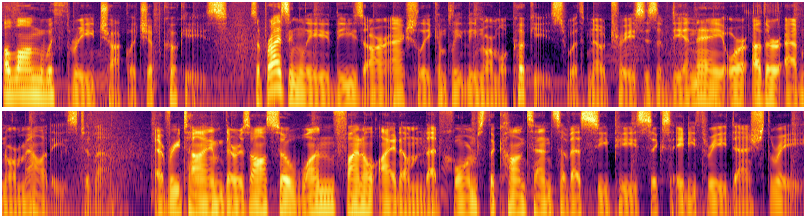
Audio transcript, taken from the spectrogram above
along with three chocolate chip cookies. Surprisingly, these are actually completely normal cookies with no traces of DNA or other abnormalities to them. Every time, there is also one final item that forms the contents of SCP-683-3,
